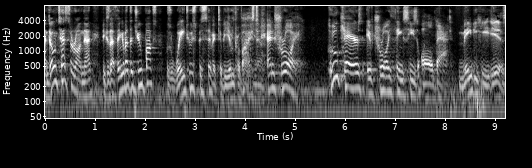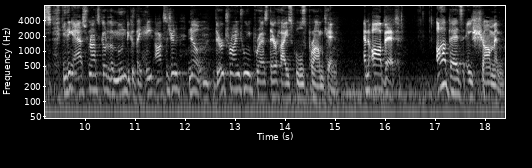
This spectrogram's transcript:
And don't test her on that because that thing about the jukebox was way too specific to be improvised. And Troy. Who cares if Troy thinks he's all that? Maybe he is. You think astronauts go to the moon because they hate oxygen? No, they're trying to impress their high school's prom king. And Abed. Abed's a shaman.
